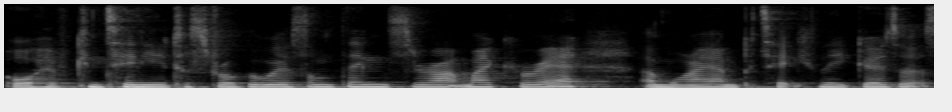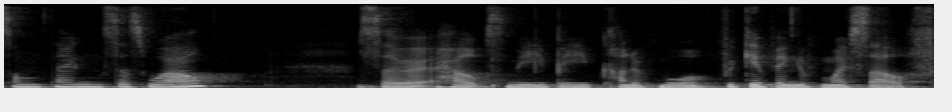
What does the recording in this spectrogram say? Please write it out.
or have continued to struggle with some things throughout my career, and why I'm particularly good at some things as well. So it helps me be kind of more forgiving of myself.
